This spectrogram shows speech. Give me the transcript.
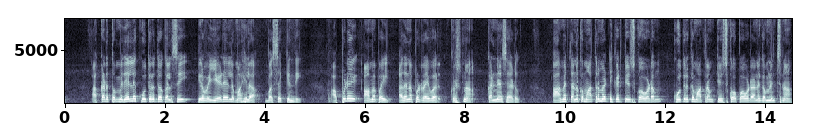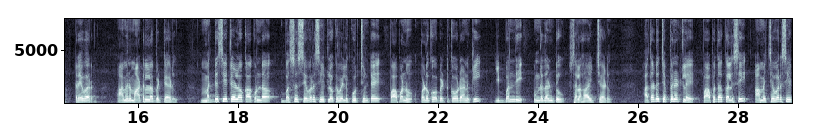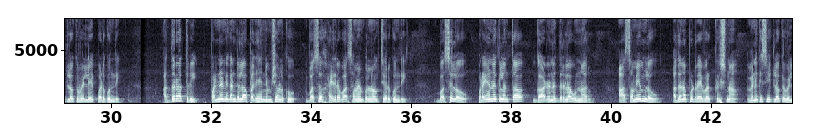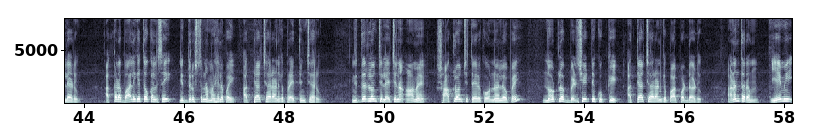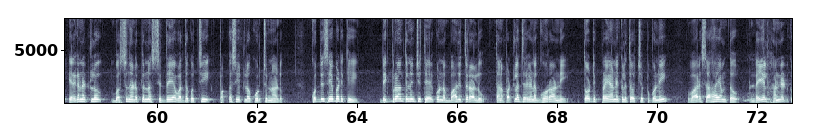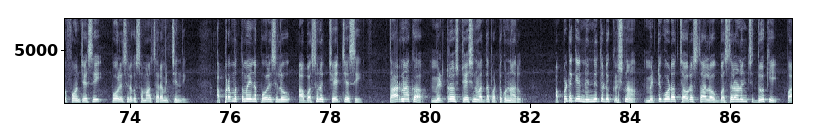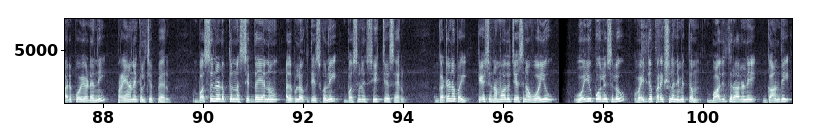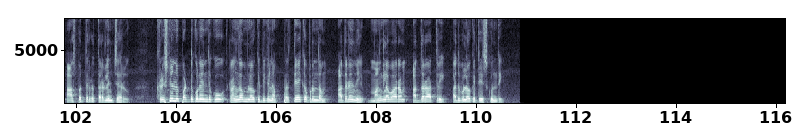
అక్కడ తొమ్మిదేళ్ళ కూతురుతో కలిసి ఇరవై ఏడేళ్ళ మహిళ బస్ ఎక్కింది అప్పుడే ఆమెపై అదనపు డ్రైవర్ కృష్ణ కన్నేశాడు. ఆమె తనకు మాత్రమే టికెట్ తీసుకోవడం కూతురికి మాత్రం తీసుకోకపోవడాన్ని గమనించిన డ్రైవర్ ఆమెను మాటల్లో పెట్టాడు. మధ్య సీట్లలో కాకుండా బస్సు చివరి సీట్లోకి వెళ్ళి కూర్చుంటే పాపను పడుకోబెట్టుకోవడానికి ఇబ్బంది ఉండదంటూ సలహా ఇచ్చాడు. అతడు చెప్పినట్లే పాపతో కలిసి ఆమె చివరి సీట్లోకి వెళ్ళి పడుకుంది. అర్ధరాత్రి పన్నెండు గంటల పదిహేను నిమిషాలకు బస్సు హైదరాబాద్ సమీపంలోకి చేరుకుంది. బస్సులో ప్రయాణికులంతా గాఢ నిద్రలా ఉన్నారు. ఆ సమయంలో అదనపు డ్రైవర్ కృష్ణ వెనక సీట్లోకి వెళ్ళాడు. అక్కడ బాలికతో కలిసి నిద్రిస్తున్న మహిళపై అత్యాచారానికి ప్రయత్నించారు. నిద్రలోంచి లేచిన ఆమె షాక్లోంచి తేరుకున్నలోపే నోట్లో బెడ్షీట్ని కుక్కి అత్యాచారానికి పాల్పడ్డాడు. అనంతరం ఏమీ ఎరగనట్లు బస్సు నడుపుతున్న సిద్ధయ్య వద్దకొచ్చి పక్క సీట్లో కూర్చున్నాడు. కొద్దిసేపటికి దిగ్భ్రాంతి నుంచి తేరుకున్న బాధితురాలు తన పట్ల జరిగిన ఘోరాన్ని తోటి ప్రయాణికులతో చెప్పుకొని వారి సహాయంతో డయల్ హండ్రెడ్కు ఫోన్ చేసి పోలీసులకు సమాచారం ఇచ్చింది. అప్రమత్తమైన పోలీసులు ఆ బస్సును చేర్చేసి తార్నాక మెట్రో స్టేషన్ వద్ద పట్టుకున్నారు. అప్పటికే నిందితుడు కృష్ణ మెట్టిగూడ చౌరస్తాలో బస్సుల నుంచి దూకి పారిపోయాడని ప్రయాణికులు చెప్పారు. బస్సు నడుపుతున్న సిద్ధయ్యను అదుపులోకి తీసుకొని బస్సును సీజ్ చేశారు. ఘటనపై కేసు నమోదు చేసిన ఓయూ ఓయూ పోలీసులు వైద్య పరీక్షల నిమిత్తం బాధితురాలని గాంధీ ఆసుపత్రికి తరలించారు. కృష్ణను పట్టుకునేందుకు రంగంలోకి దిగిన ప్రత్యేక బృందం అతడిని మంగళవారం అర్ధరాత్రి అదుపులోకి తీసుకుంది.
